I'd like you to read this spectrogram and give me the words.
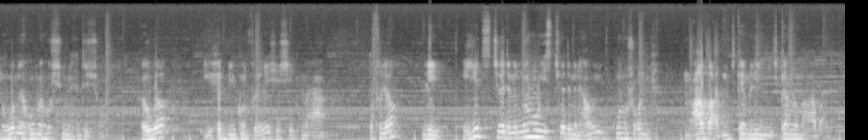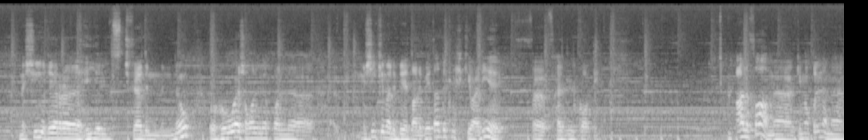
هو ما هو ماهوش من هاد الجون هو يحب يكون في relationship مع طفله لي هي تستفاد منه وهو يستفاد منها ويكونوا شغل مع بعض متكاملين يتكاملوا مع بعض. ماشي غير هي اللي تستفاد منه وهو شغل يقول ماشي كيما ال beta ال beta داك نحكيو عليه في هذا ال côté. alpha ما كيما قلنا ما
